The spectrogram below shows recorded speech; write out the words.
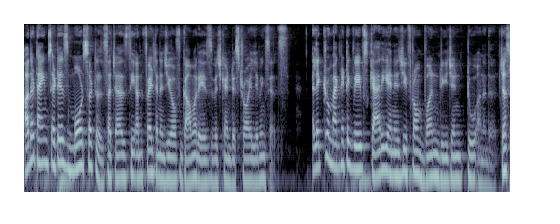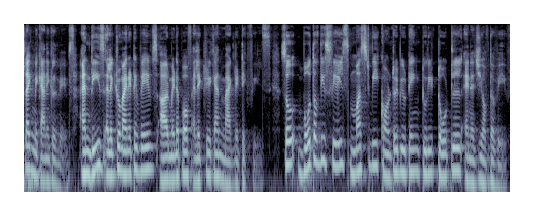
Other times it is more subtle, such as the unfelt energy of gamma rays, which can destroy living cells. Electromagnetic waves carry energy from one region to another, just like mechanical waves. And these electromagnetic waves are made up of electric and magnetic fields. So both of these fields must be contributing to the total energy of the wave.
